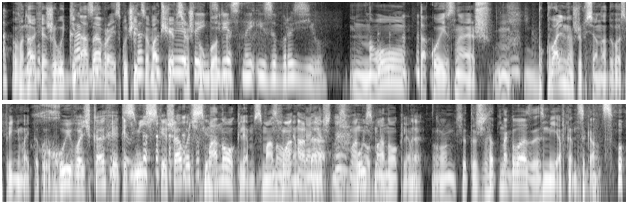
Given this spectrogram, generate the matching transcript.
А Вновь бы- как бы- динозавры и случится как бы вообще ты все, это что угодно. интересно изобразил. Ну, такой, знаешь, буквально же все надо воспринимать. Такой Хуй в очках и академической шапочке. С моноклем, с моноклем, а, да, конечно. с Хуй с моноклем, моноклем. Он, это же одноглазая змея, в конце концов.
